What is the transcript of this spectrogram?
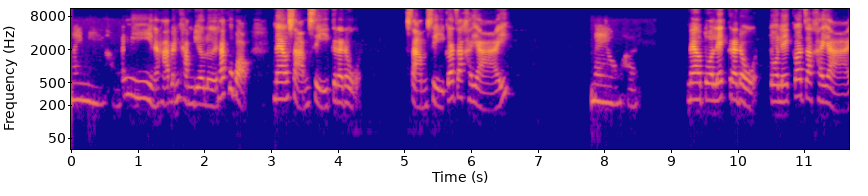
ไม่มีค่ะไม่มีนะคะ เป็นคำเดียวเลย ถ้าครูบอกแมวสามสีกระโดดสามสีก็จะขยาย แมวค่ะ แมวตัวเล็กกระโดด ตัวเล็กก็จะขยาย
